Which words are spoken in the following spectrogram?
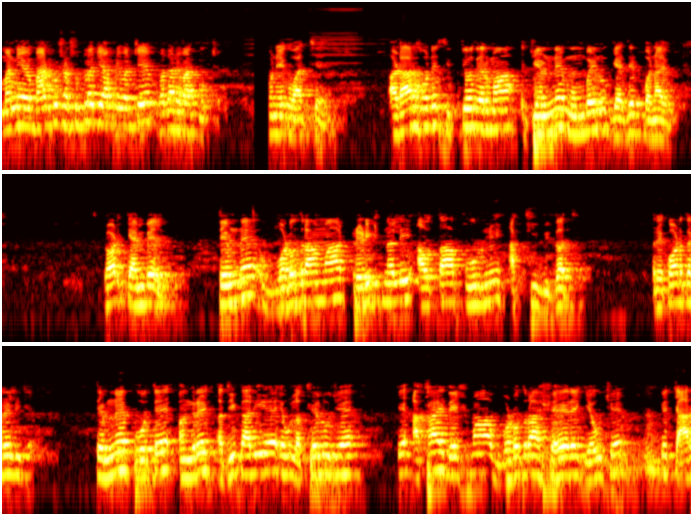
માન્ય બાળકૃષ્ણ શુક્લજી આપણી વચ્ચે વધારે વાત મૂકશે. પણ એક વાત છે. અઢારસો ને સિત્યોતેરમાં જેમને મુંબઈનું ગેઝેટ બનાવ્યું લોર્ડ કેમ્બેલ તેમને વડોદરામાં ટ્રેડિશનલી આવતા પૂરની આખી વિગત રેકોર્ડ કરેલી છે. તેમને પોતે અંગ્રેજ અધિકારીએ એવું લખેલું છે કે આખા દેશમાં વડોદરા શહેર એક એવું છે કે ચાર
